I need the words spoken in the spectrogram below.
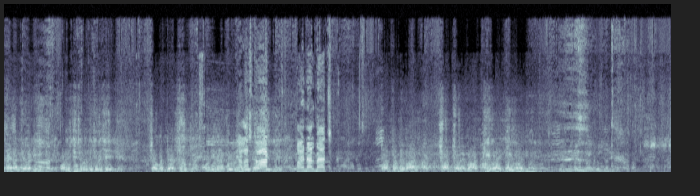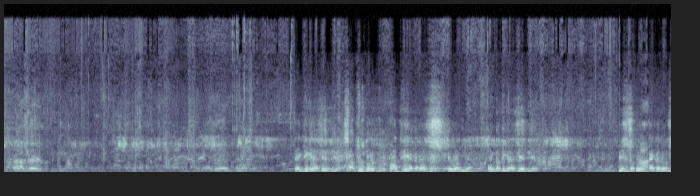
final final match ভাগ ভাগ কি হয় কি হয়। একদিকে আছেন শামসুদ্দৌর ভাতৃ একাদশ এবং অন্যদিকে আছেন বিষ্ণুপুর একাদশ।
